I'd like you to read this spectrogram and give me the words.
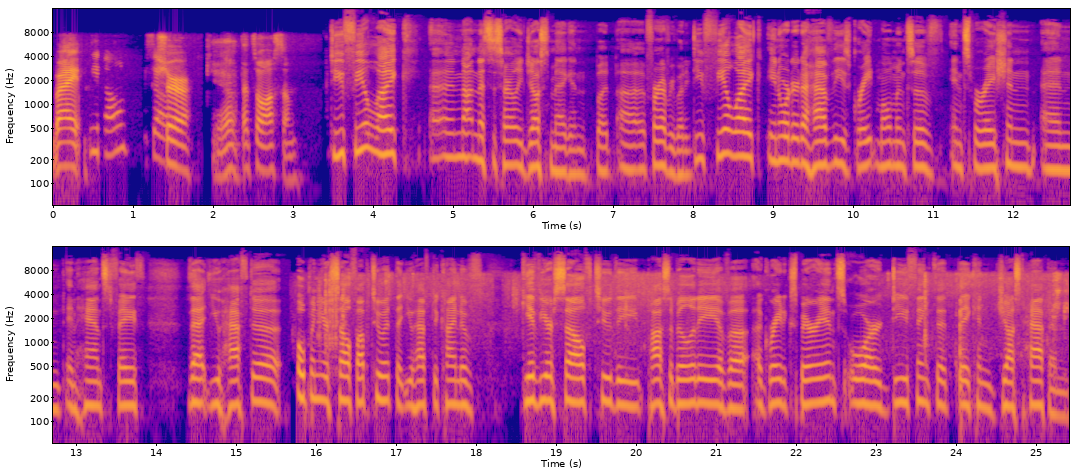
Right. You know, so Sure. Yeah. That's awesome. Do you feel like, uh, not necessarily just Megan, but uh, for everybody, do you feel like in order to have these great moments of inspiration and enhanced faith, that you have to open yourself up to it, that you have to kind of give yourself to the possibility of a, a great experience? Or do you think that they can just happen,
